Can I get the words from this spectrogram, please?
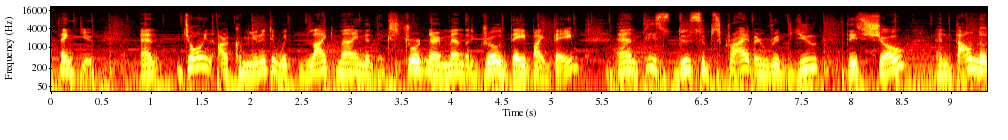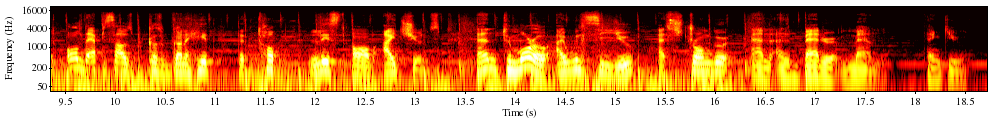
Thank you. And join our community with like minded, extraordinary men that grow day by day. And please do subscribe and review this show and download all the episodes because we're gonna hit the top list of iTunes. And tomorrow I will see you as stronger and as better men. Thank you.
